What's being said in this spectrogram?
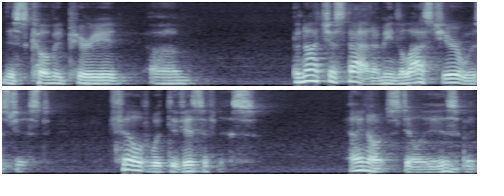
this COVID period. Um, but not just that. I mean, the last year was just filled with divisiveness. And I know it still is, but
